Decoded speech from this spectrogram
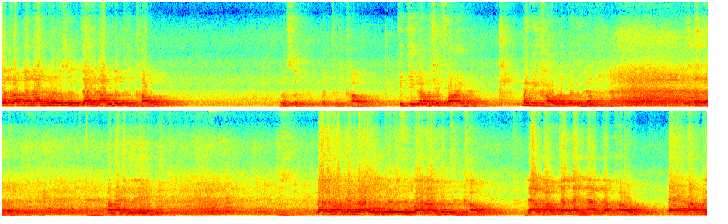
จะทำอย่างไรเมื่อรู้สึกใจเรานึกถึงเขา รู้สึกนึกถึงเขา จริง ๆ เราไม่ใช่ไฟนะ ไม่มีเขาเราก็อยู่แล้วอะไรกันตัวเองเราจะทำอย่างไรเมื่อรู้สึกว่าเรานึกถึงเขา และหวังจะแต่งงานกับเขา แต่เราไม่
